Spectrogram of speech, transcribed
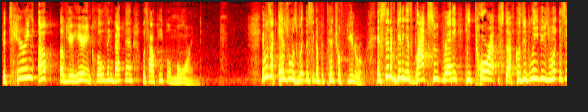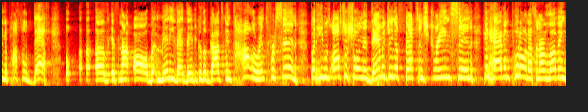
The tearing up of your hair and clothing back then was how people mourned. It was like Ezra was witnessing a potential funeral. Instead of getting his black suit ready, he tore up stuff because he believed he was witnessing the possible death of, if not all, but many that day because of God's intolerance for sin. But he was also showing the damaging effects and strain sin could have and put on us in our loving,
